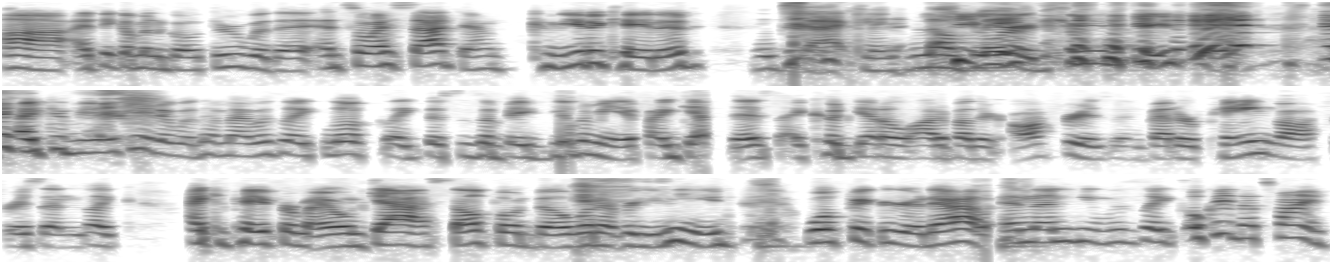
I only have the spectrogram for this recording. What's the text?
Uh, I think I'm gonna go through with it." And so I sat down, communicated. Exactly. Lovely. Keyword communication. I communicated with him. I was like, look, like this is a big deal to me. If I get this, I could get a lot of other offers and better paying offers. And like I can pay for my own gas, cell phone bill, whatever you need. We'll figure it out. And then he was like, okay, that's fine.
